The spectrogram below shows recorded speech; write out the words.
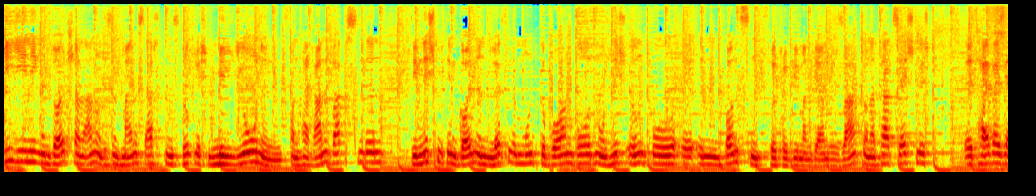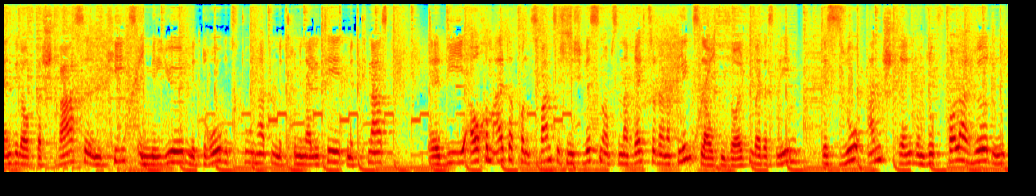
diejenigen in Deutschland an, und es sind meines Erachtens wirklich Millionen von Heranwachsenden, die nicht mit dem goldenen Löffel im Mund geboren wurden und nicht irgendwo äh, im Bonzenviertel, wie man gerne so sagt, sondern tatsächlich äh, teilweise entweder auf der Straße, im Kiez, im Milieu mit Drogen zu tun hatten, mit Kriminalität, mit Knast, äh, die auch im Alter von 20 nicht wissen, ob sie nach rechts oder nach links laufen sollten, weil das Leben ist so anstrengend und so voller Hürden,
